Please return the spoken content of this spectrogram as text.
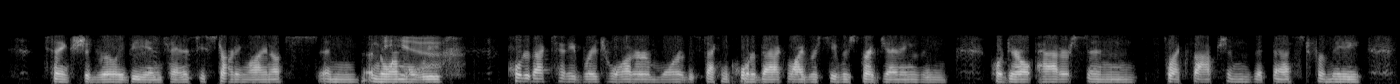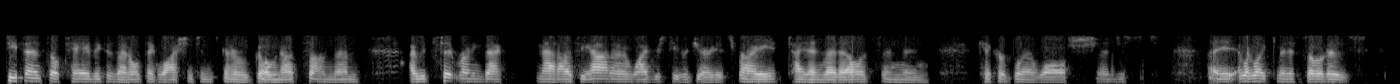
think should really be in fantasy starting lineups in a normal yeah. week. Quarterback Teddy Bridgewater, more of the second quarterback, wide receivers Greg Jennings and Cordarrelle Patterson, flex options at best for me. Defense okay because I don't think Washington's going to go nuts on them. I would sit running back Matt Asiata, wide receiver Jarius Wright, tight end Rhett Ellison, and kicker Blair Walsh. I just I, I like Minnesota's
